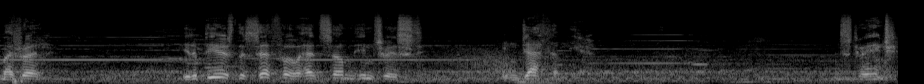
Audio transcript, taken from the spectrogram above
My friend, it appears the Zeffo had some interest in Dathomir. Strange.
